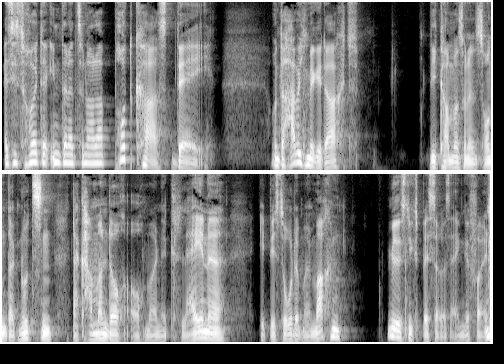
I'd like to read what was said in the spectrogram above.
es ist heute internationaler Podcast Day. Und da habe ich mir gedacht, wie kann man so einen Sonntag nutzen? Da kann man doch auch mal eine kleine Episode mal machen. Mir ist nichts Besseres eingefallen.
